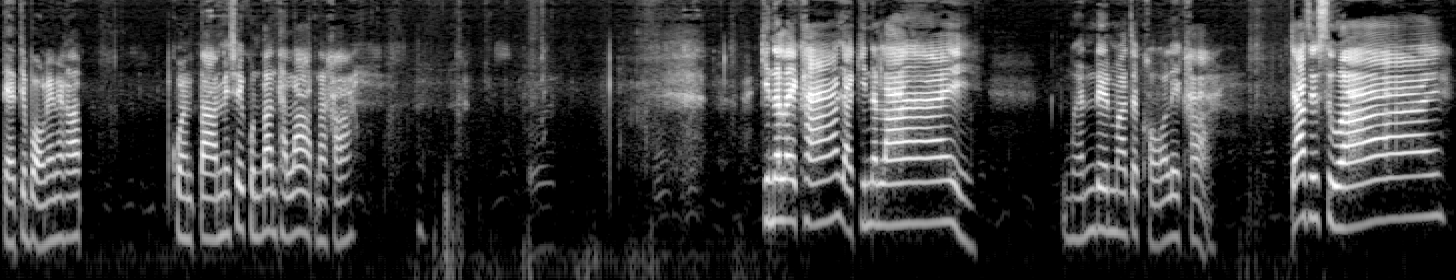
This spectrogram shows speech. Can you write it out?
แต่จะบอกเลยนะครับ ควรตาไม่ใช่คนบ้านทาราบนะคะ กินอะไรคะ อยากกินอะไร เหมือนเดินมาจะขอเลยค่ะ จ้าสวยๆ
